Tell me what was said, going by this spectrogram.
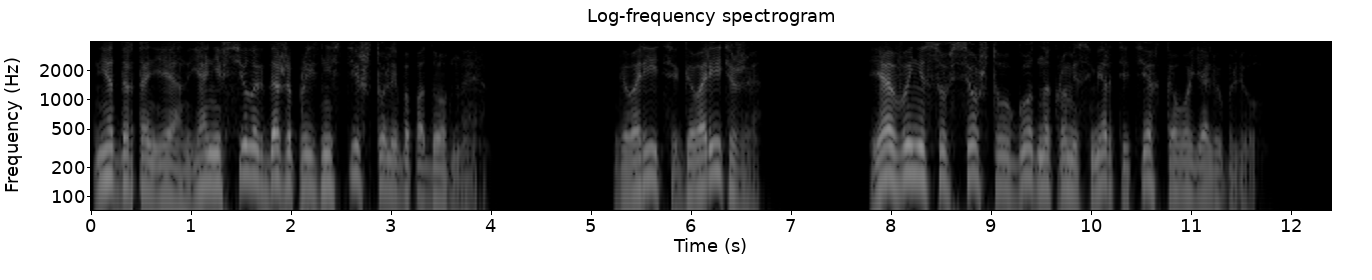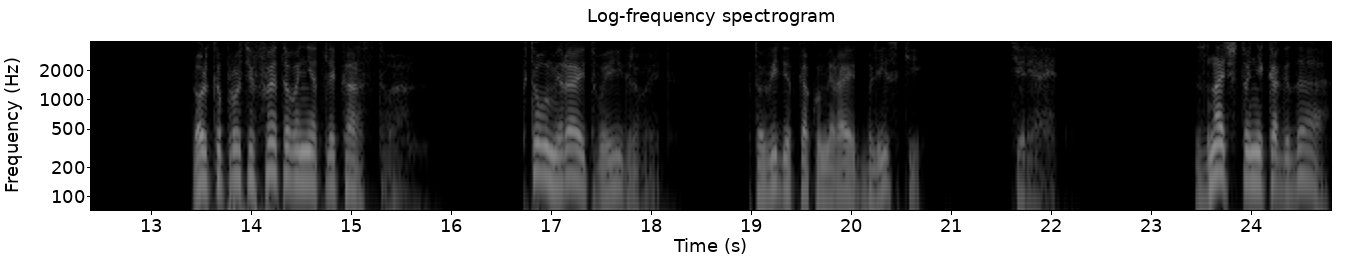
нет, Д'Артаньян, я не в силах даже произнести что-либо подобное. Говорите, говорите же. Я вынесу все, что угодно, кроме смерти тех, кого я люблю. Только против этого нет лекарства. Кто умирает, выигрывает. Кто видит, как умирает близкий, теряет. Знать, что никогда,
